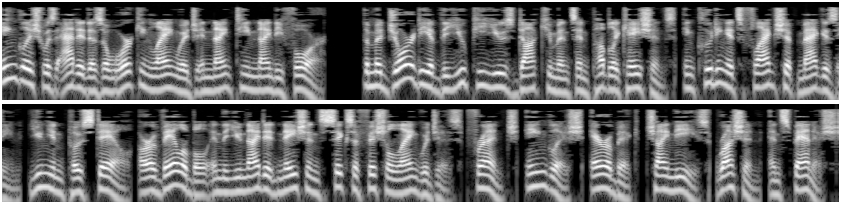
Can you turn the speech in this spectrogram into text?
English was added as a working language in 1994. The majority of the UPU's documents and publications, including its flagship magazine, Union Postale, are available in the United Nations' six official languages French, English, Arabic, Chinese, Russian, and Spanish.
